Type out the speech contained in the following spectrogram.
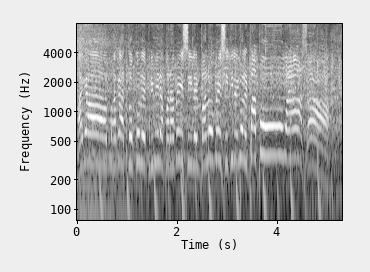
Acá, acá tocó de primera para Messi, le empaló Messi, tiene el gol, el Papu, ¡Golaza!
